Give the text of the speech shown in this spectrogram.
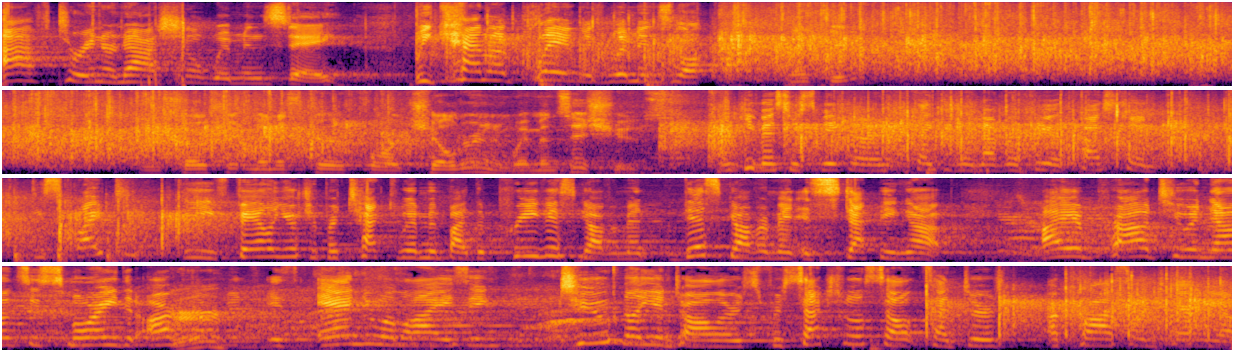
after International Women's Day? We cannot play with women's law. Thank you. The Associate Minister for Children and Women's Issues. Thank you, Mr. Speaker, and thank you to the member for your question. Despite the failure to protect women by the previous government, this government is stepping up. I am proud to announce this morning that our Sure. government is annualizing $2 million for sexual assault centres across Ontario.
